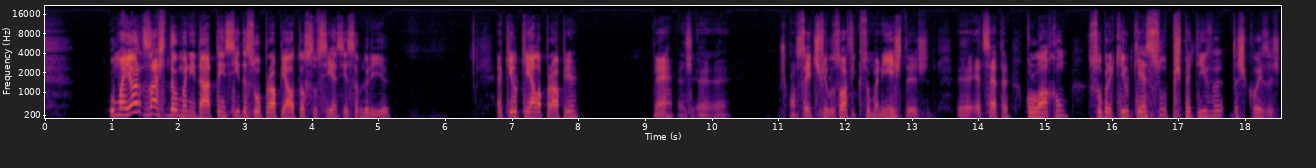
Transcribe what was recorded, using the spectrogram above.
o maior desastre da humanidade tem sido a sua própria autossuficiência e sabedoria. Aquilo que ela própria, né, as, uh, os conceitos filosóficos humanistas, uh, etc., colocam sobre aquilo que é a sua perspectiva das coisas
